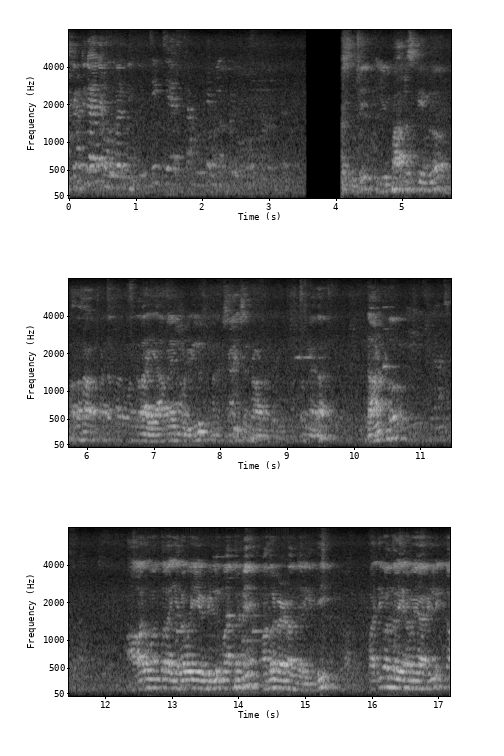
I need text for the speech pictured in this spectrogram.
స్ట్రిక్ట్గానే ఉండండి. ఈ పాత స్కీమ్లో పదహారు పదహారు వందల యాభై మూడు ఇల్లు మనకు శాంక్షన్ రావడం కదా దాంట్లో ఆరు వందల ఇరవై ఏడు ఇల్లు మాత్రమే మొదలు పెట్టడం జరిగింది. పది వందల ఇరవై ఆరు ఇల్లు ఇంకా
